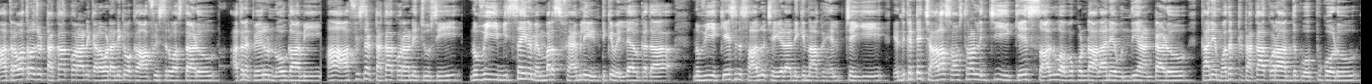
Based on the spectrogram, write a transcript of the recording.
ఆ తర్వాత రోజు టకాకొరాని కలవడానికి ఒక ఆఫీసర్ వస్తాడు. అతని పేరు నోగామి. ఆ ఆఫీసర్ టకాకొరాని చూసి నువ్వు ఈ మిస్ అయిన మెంబర్స్ ఫ్యామిలీ ఇంటికి వెళ్ళావు కదా. నువ్వు ఈ కేసును సాల్వ్ చేయడానికి నాకు హెల్ప్ చెయ్యి. ఎందుకంటే చాలా సంవత్సరాల నుంచి ఈ కేసు సాల్వ్ అవ్వకుండా అలానే ఉంది అని అంటాడు. కానీ మొదట టకాకుర అందుకు ఒప్పుకోడు.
